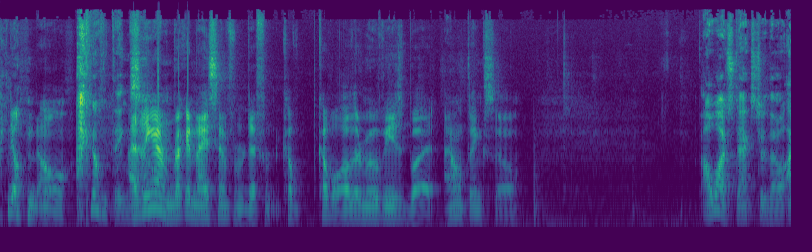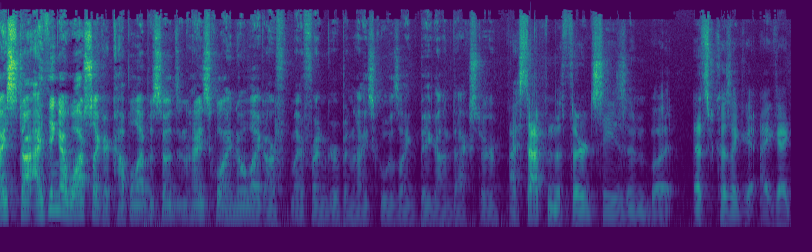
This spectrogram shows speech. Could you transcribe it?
I don't know. I don't think. I so. think I recognize him from a different couple, other movies, but I don't think so. I'll watch Dexter though. I start. I think I watched like a couple episodes in high school. I know like our my friend group in high school was like big on Dexter. I stopped in the third season, but that's because I got, I got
